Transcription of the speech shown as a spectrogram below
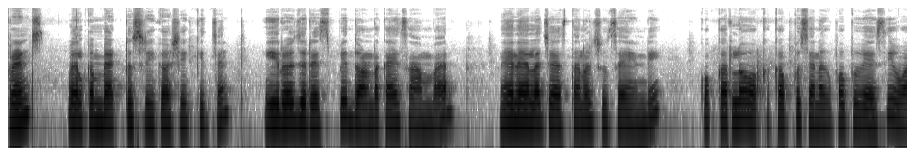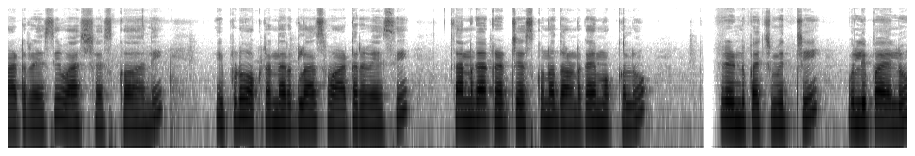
friends welcome back to Sri Kaushik kitchen ఈరోజు రెసిపీ దొండకాయ సాంబార్. నేను ఎలా చేస్తానో చూసేయండి. కుక్కర్లో ఒక కప్పు శనగపప్పు వేసి వాటర్ వేసి వాష్ చేసుకోవాలి. ఇప్పుడు ఒకటిన్నర గ్లాస్ వాటర్ వేసి సన్నగా కట్ చేసుకున్న దొండకాయ ముక్కలు రెండు పచ్చిమిర్చి ఉల్లిపాయలు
